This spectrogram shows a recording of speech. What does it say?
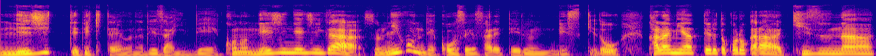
ねじってできたようなデザインで、このねじねじがその2本で構成されてるんですけど、絡み合ってるところから絆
